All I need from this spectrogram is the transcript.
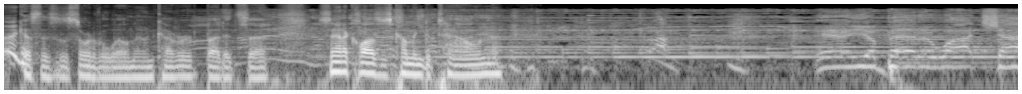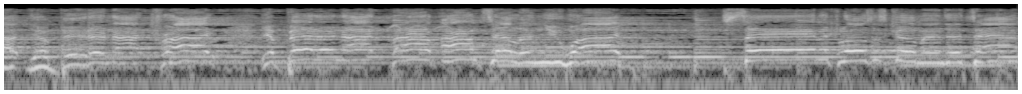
I guess this is sort of a well-known cover, but it's uh, Santa Claus is coming to town. And you better watch out. You better not cry. You better not pout. I'm telling you why. Santa Claus is coming to town.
